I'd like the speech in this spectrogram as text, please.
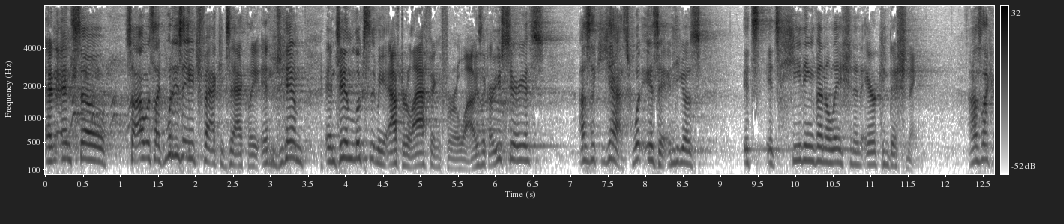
And, and so, so I was like, what is HVAC exactly? And Jim, and Jim looks at me after laughing for a while. He's like, are you serious? I was like, yes, what is it? And he goes, it's, it's heating, ventilation, and air conditioning. I was like,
